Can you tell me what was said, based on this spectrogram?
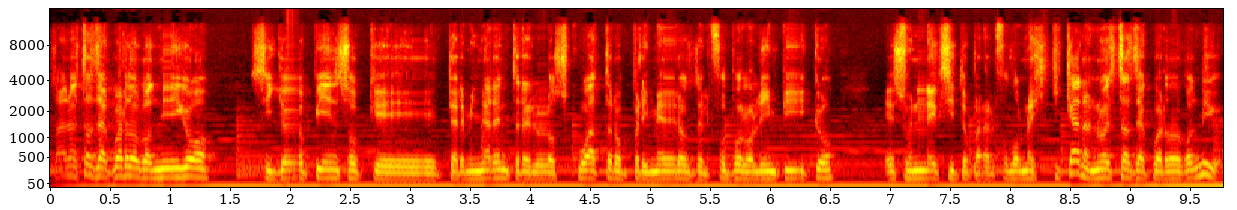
O sea, ¿no estás de acuerdo conmigo si yo pienso que terminar entre los cuatro primeros del fútbol olímpico es un éxito para el fútbol mexicano? ¿No estás de acuerdo conmigo?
